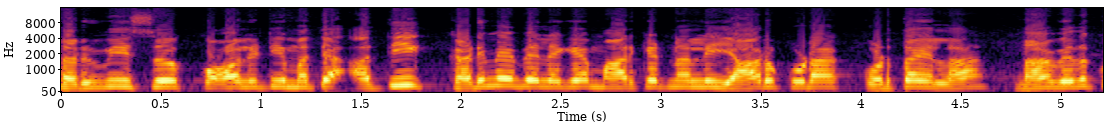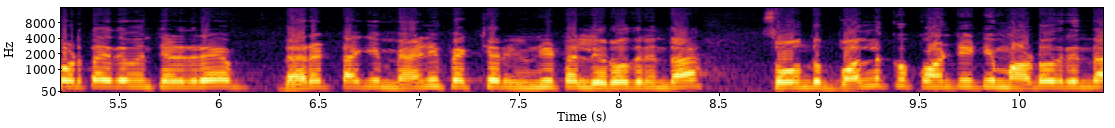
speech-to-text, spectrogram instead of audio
ಸರ್ವಿಸ್ ಕ್ವಾಲಿಟಿ ಮತ್ತೆ ಅತಿ ಕಡಿಮೆ ಬೆಲೆಗೆ ಮಾರ್ಕೆಟ್ನಲ್ಲಿ ಯಾರು ಕೂಡ ಕೊಡ್ತಾ ಇಲ್ಲ. ನಾವ್ ಎದಕ್ ಕೊಡ್ತಾ ಇದ್ದೇವೆ ಅಂತ ಹೇಳಿದ್ರೆ ಡೈರೆಕ್ಟ್ ಆಗಿ ಮ್ಯಾನುಫ್ಯಾಕ್ಚರ್ ಯೂನಿಟ್ ಅಲ್ಲಿ ಇರೋದ್ರಿಂದ ಸೊ ಒಂದು ಬಲ್ಕ್ ಕ್ವಾಂಟಿಟಿ ಮಾಡೋದ್ರಿಂದ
